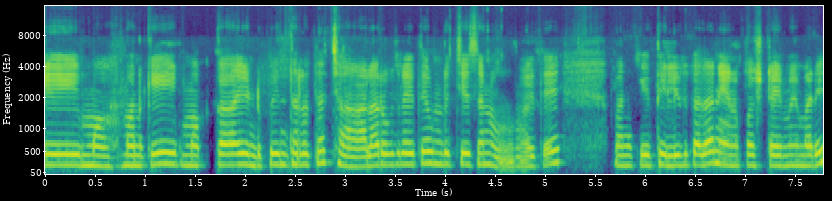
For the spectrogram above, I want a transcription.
ఈ మనకి మొక్క ఎండిపోయిన తర్వాత చాలా రోజులైతే ఉండొచ్చేసాను. అయితే మనకి తెలియదు కదా నేను ఫస్ట్ టైమే మరి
